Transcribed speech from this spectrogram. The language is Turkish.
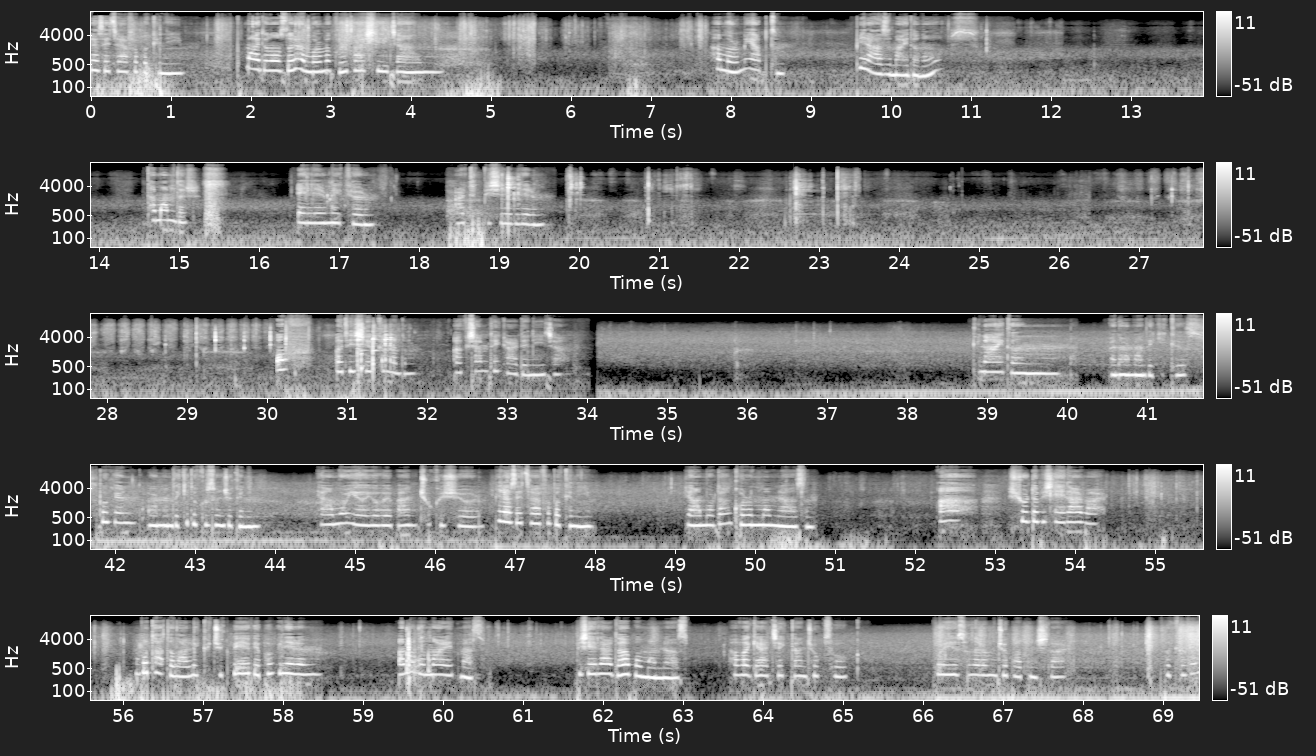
Biraz etrafa bakınayım. Bu maydanozları hamuruma koyup başlayacağım. Hamurumu yaptım. Biraz maydanoz. Tamamdır. Ellerimi yıkıyorum. Artık pişirebilirim. Of, ateşi yakamadım. Akşam tekrar deneyeceğim. Günaydın. Ben ormandaki kız. Bugün ormandaki dokuzuncu günüm. Yağmur yağıyor ve ben çok üşüyorum. Biraz etrafa bakınayım. Yağmurdan korunmam lazım. Ah, şurada bir şeyler var. Bu tahtalarla küçük bir ev yapabilirim. Ama bunlar yetmez. Bir şeyler daha bulmam lazım. Hava gerçekten çok soğuk. Buraya sanırım çöp atmışlar. Bakalım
